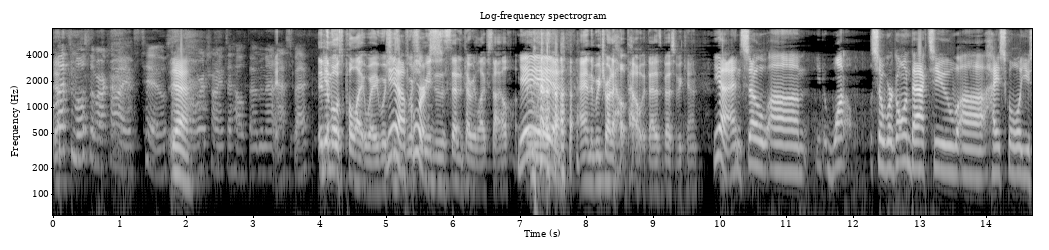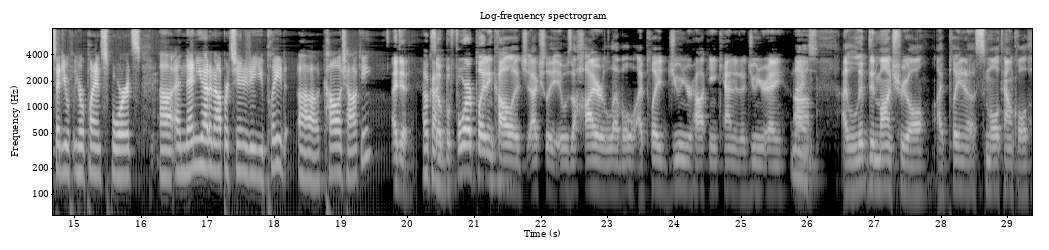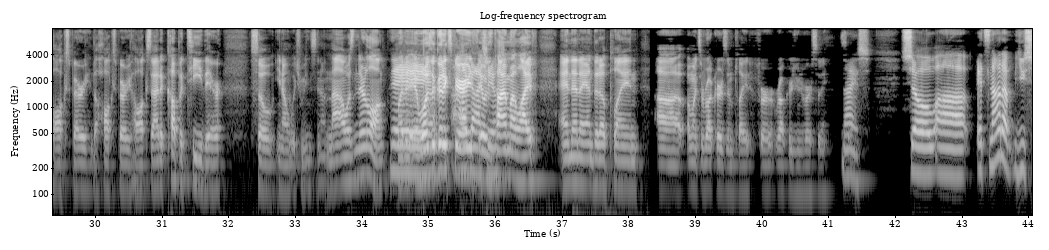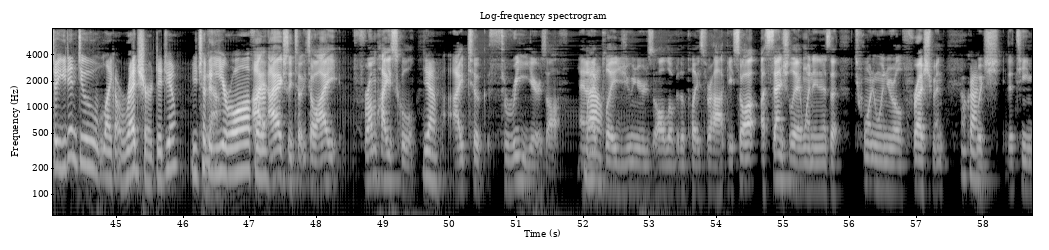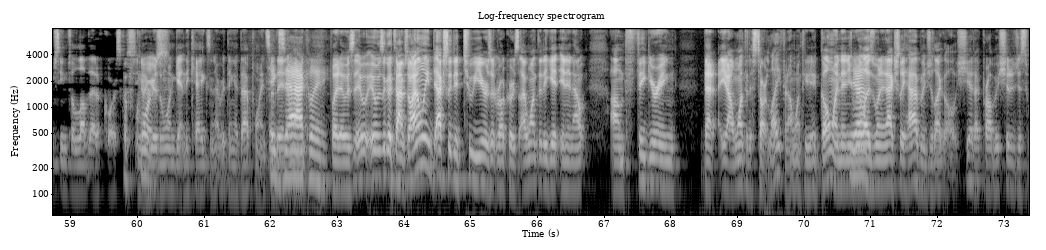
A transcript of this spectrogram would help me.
Well, that's most of our clients too. So Yeah. We're trying to help them in that aspect. In the most polite way, which, Yeah, is, of which course. means is a sedentary lifestyle. Yeah, yeah, yeah. and we try to help out with that as best we can. Yeah, and so um, one, so we're going back to uh, high school. You said you were, you were playing sports, uh, and then you had an opportunity. You played uh, college hockey. I did. Okay. So before I played in college, actually, it was a higher level. I played junior hockey in Canada, junior A. Nice. Um, I lived in Montreal. I played in a small town called Hawkesbury, the Hawkesbury Hawks. I had a cup of tea there. So, you know, which means, you know, nah, I wasn't there long. Yeah, but yeah, it, yeah, was a good experience. It was you. a time of my life. And then I ended up playing, uh, I went to Rutgers and played for Rutgers University. Nice. So uh, it's not a you. So you didn't do like a red shirt, did you? You took No. a year off, I, or I actually took so I from high school. yeah, I took three years off, and Wow. I played juniors all over the place for hockey. So uh, essentially, I went in as a 21 year old freshman, Okay. which the team seemed to love that, of course, because Of you know you're the one getting the kegs and everything at that point. So Exactly. But it was it, it was a good time. So I only actually did two years at Rutgers. I wanted to get in and out, um, figuring. That you know, I wanted to start life and I wanted to get going. And you Yeah. realize when it actually happens, you're like, "Oh shit! I probably should have just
